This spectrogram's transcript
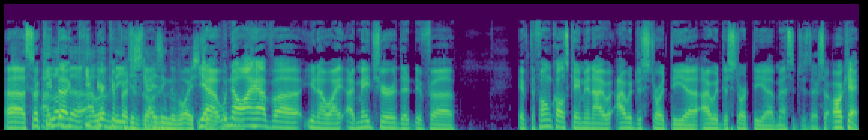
Uh, so keep I love the, the, keep I your love the disguising over. the voice. Yeah, the no. I have. Uh, you know, I, I made sure that if uh, if the phone calls came in, I, w- I would distort the uh, I would distort the uh, messages there. So okay,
